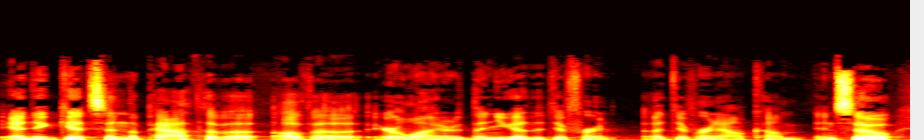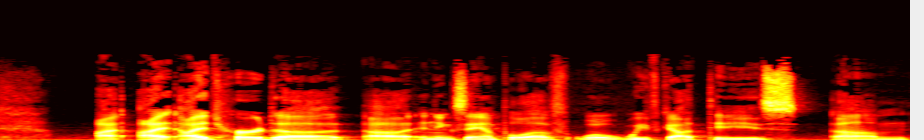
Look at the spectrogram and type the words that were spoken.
and it gets in the path of a of a airliner, then you get a different a different outcome. And so I, I, I'd heard uh, uh, an example of well, we've got these um,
